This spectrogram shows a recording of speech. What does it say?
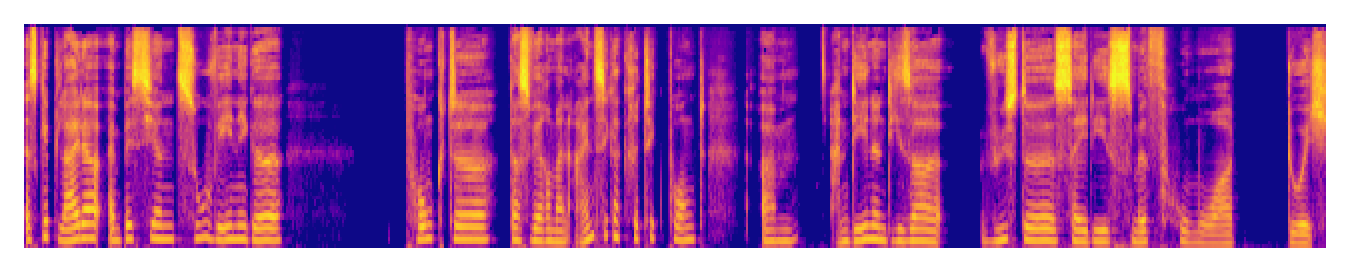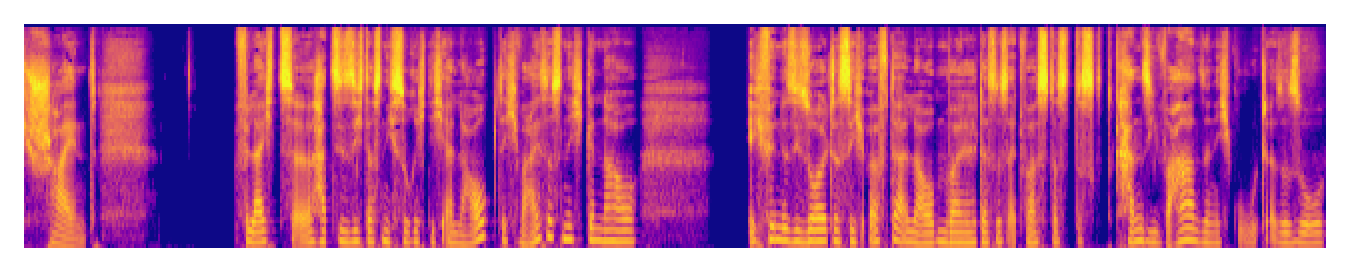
Es gibt leider ein bisschen zu wenige Punkte, das wäre mein einziger Kritikpunkt, ähm, an denen dieser wüste Sadie Smith Humor durchscheint. Vielleicht äh, hat sie sich das nicht so richtig erlaubt, ich weiß es nicht genau. Ich finde, sie sollte es sich öfter erlauben, weil das ist etwas, das, das kann sie wahnsinnig gut. Also so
